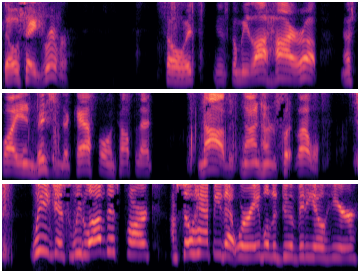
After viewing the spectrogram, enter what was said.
the Osage River. So it's, it's going to be a lot higher up. That's why you envisioned a castle on top of that knob at 900 foot level. We just, we love this park. I'm so happy that we're able to do a video here.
